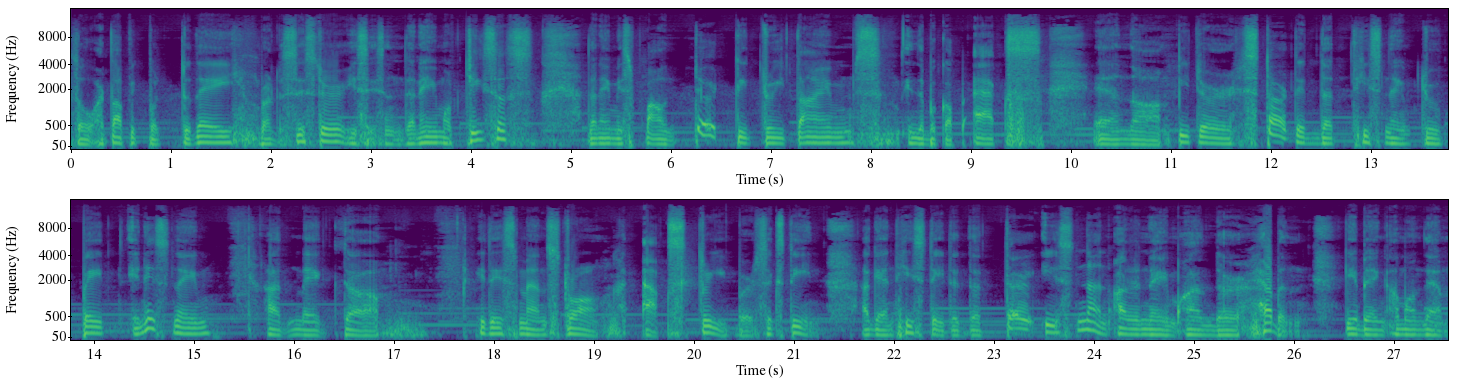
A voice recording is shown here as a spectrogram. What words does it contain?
So, our topic for today, brother sister, is in the name of Jesus. The name is found 33 times in the book of Acts. And uh, Peter started that his name through faith in his name had made uh, this man strong. Acts 3 verse 16. Again, he stated that there is none other name under heaven given among them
